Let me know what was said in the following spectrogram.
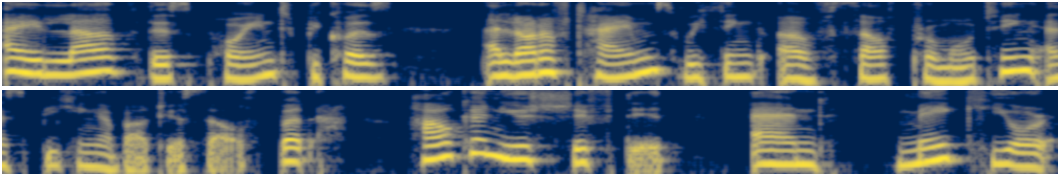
I love this point because a lot of times we think of self promoting as speaking about yourself, but how can you shift it and make your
